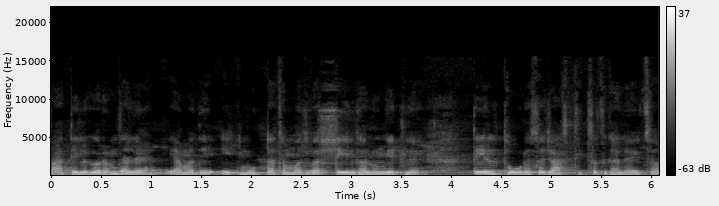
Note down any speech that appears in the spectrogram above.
पातेल गरम झालं आहे यामध्ये एक मोठा चम्मचभर तेल घालून घेतलं आहे तेल थोडंसं जास्तीचंच घालायचं.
